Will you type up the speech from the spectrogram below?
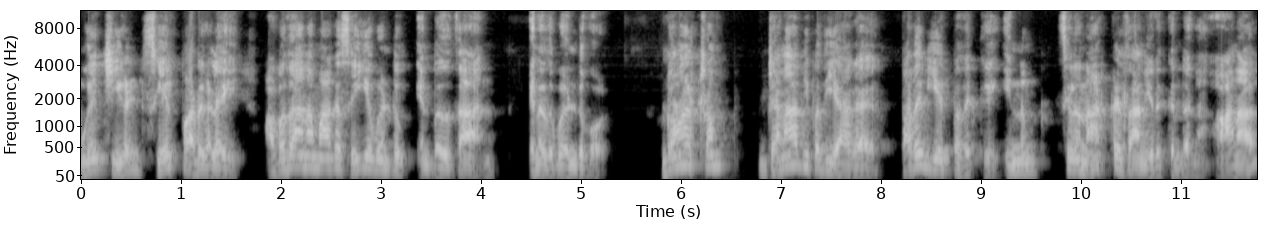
முயற்சிகள் செயல்பாடுகளை அவதானமாக செய்ய வேண்டும் என்பதுதான் எனது வேண்டுகோள். டொனால்ட் ட்ரம்ப் ஜனாதிபதியாக பதவியேற்பதற்கு இன்னும் சில நாட்கள் தான் இருக்கின்றன. ஆனால்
